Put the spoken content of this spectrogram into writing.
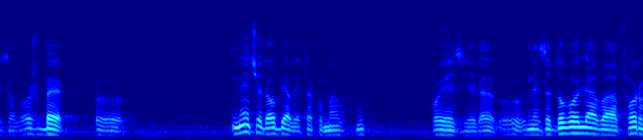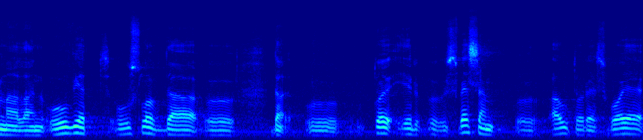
založbe e, neće da objave tako malu knjigu poezije, da e, ne zadovoljava formalan uvjet, uslov da, e, da to je, jer sve sam autore svoje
